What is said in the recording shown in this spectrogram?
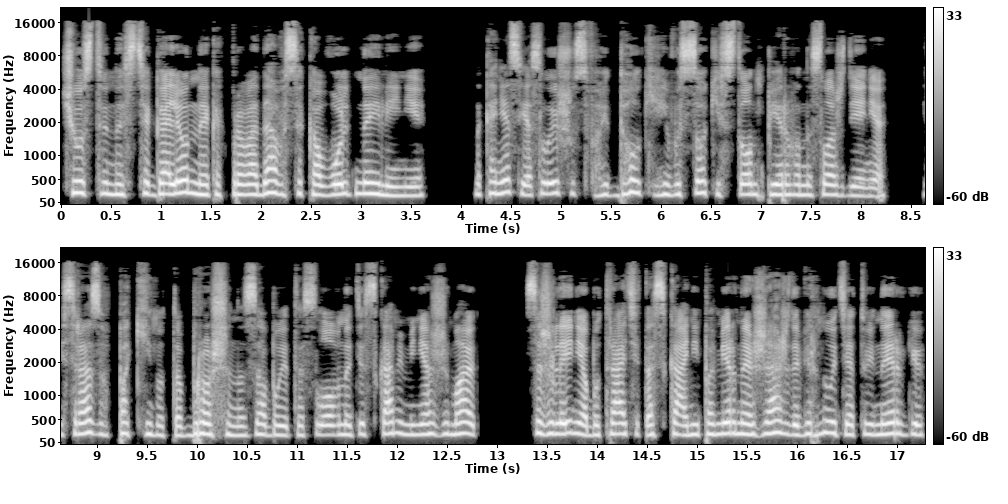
чувственность, оголенная, как провода высоковольтной линии. Наконец я слышу свой долгий и высокий стон первого наслаждения. И сразу покинуто, брошено, забыто, словно тисками меня сжимают. Сожаление об утрате, тоска, непомерная жажда вернуть эту энергию,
